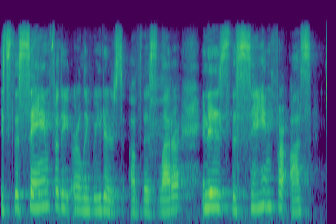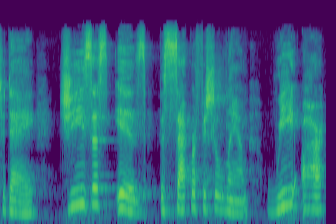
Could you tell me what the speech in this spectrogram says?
It's the same for the early readers of this letter, and it is the same for us today. Jesus is the sacrificial lamb. We are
